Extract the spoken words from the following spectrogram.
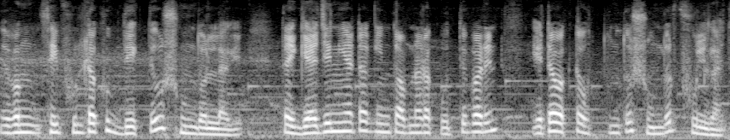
এবং সেই ফুলটা খুব দেখতেও সুন্দর লাগে। তাই গ্যাজেনিয়াটা কিন্তু আপনারা করতে পারেন। এটাও একটা অত্যন্ত সুন্দর ফুল গাছ।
